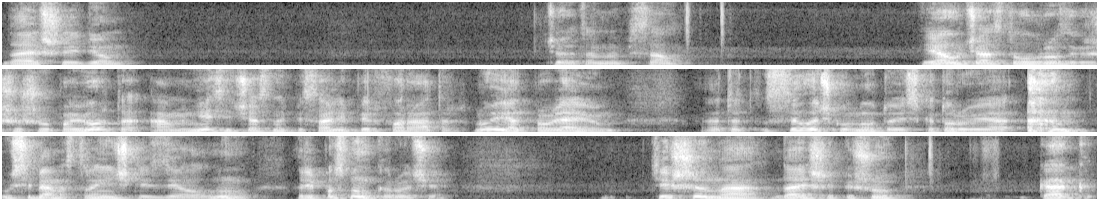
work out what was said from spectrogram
Дальше идем. Что я там написал? Я участвовал в розыгрыше шуруповерта, а мне сейчас написали перфоратор. Ну и отправляю им эту ссылочку, ну, то есть, которую я у себя на страничке сделал, ну, репостнул, короче. Тишина. Дальше пишу, как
